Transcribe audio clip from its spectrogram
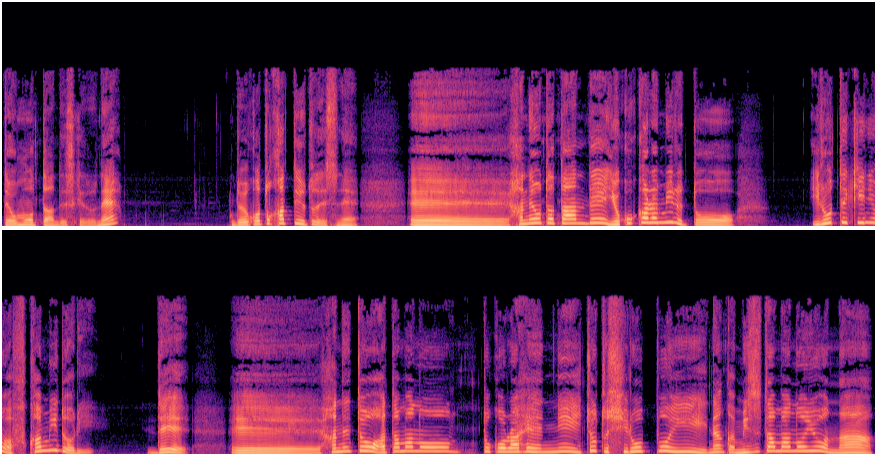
て思ったんですけどね。どういうことかっていうとですね、えー、羽を畳んで横から見ると、色的には深緑で、えー、羽と頭のとこら辺にちょっと白っぽいなんか水玉のような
